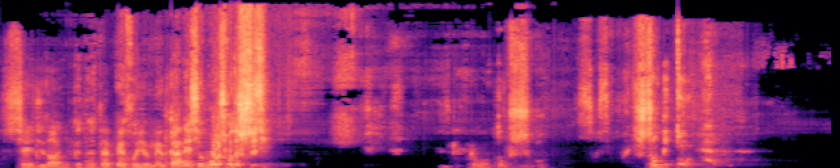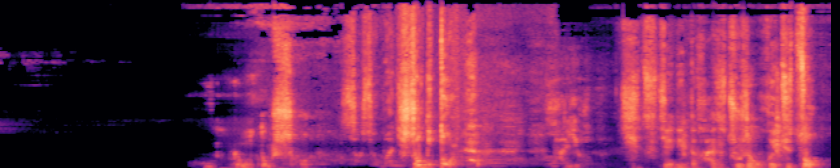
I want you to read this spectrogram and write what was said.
谁知道你跟他在背后有没有干那些龌龊的事情？你敢跟我动手，小心把你手给剁了！你敢跟我动手，小心把你手给剁了！还有亲子鉴定等孩子出生我会去做，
